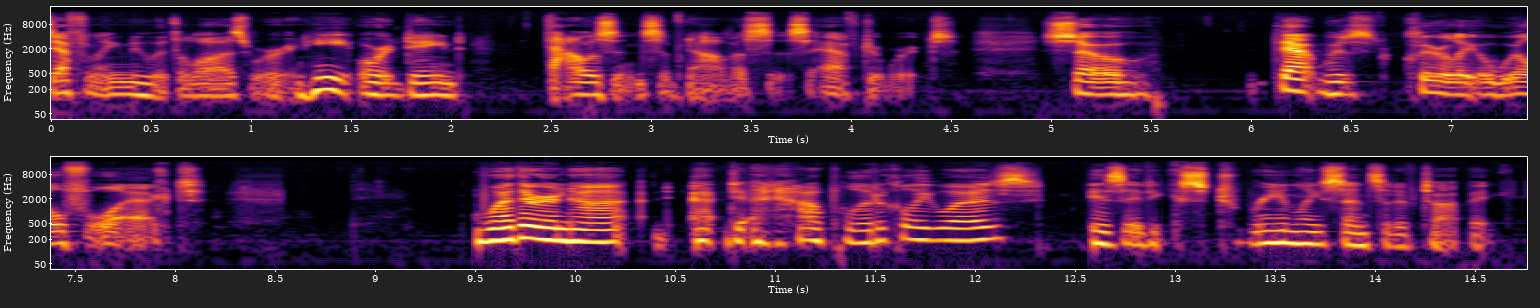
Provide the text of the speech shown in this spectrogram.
definitely knew what the laws were, and he ordained thousands of novices afterwards. So that was clearly a willful act. whether or not and how political he was is an extremely sensitive topic.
